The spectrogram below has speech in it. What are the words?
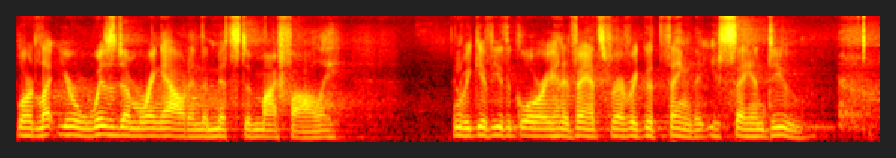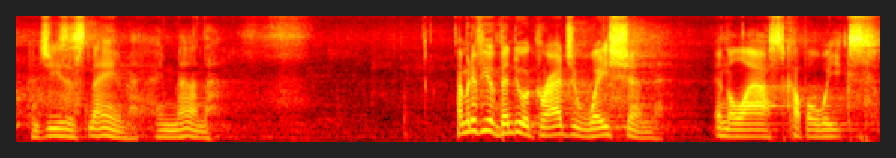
Lord, let your wisdom ring out in the midst of my folly. And we give you the glory in advance for every good thing that you say and do. In Jesus' name, amen. How many of you have been to a graduation in the last couple weeks?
